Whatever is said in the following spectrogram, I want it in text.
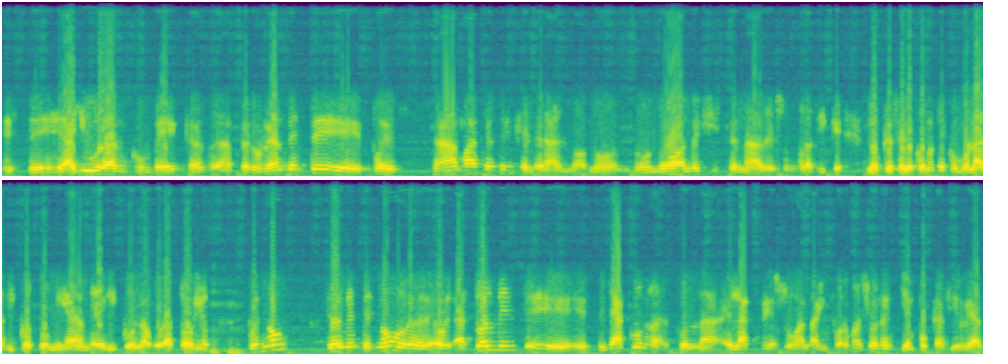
este, ayudan con becas, pero realmente, pues, nada más es en general, no, no, no, no, existe nada de eso. Así que lo que se le conoce como la dicotomía médico-laboratorio, pues no, realmente no. Eh, actualmente, este, ya con, con la, el acceso a la información en tiempo casi real,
